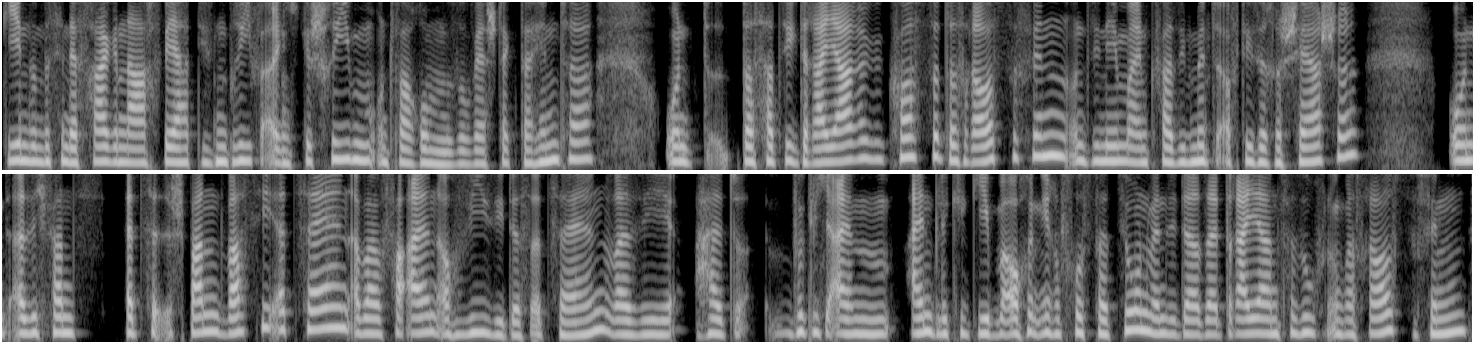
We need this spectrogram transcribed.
gehen so ein bisschen der Frage nach, wer hat diesen Brief eigentlich geschrieben und warum, so wer steckt dahinter. Und das hat sie drei Jahre gekostet, das rauszufinden. Und sie nehmen einen quasi mit auf diese Recherche. Und also ich fand es spannend, was sie erzählen, aber vor allem auch, wie sie das erzählen, weil sie halt wirklich einem Einblicke geben, auch in ihre Frustration, wenn sie da seit drei Jahren versuchen, irgendwas rauszufinden.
